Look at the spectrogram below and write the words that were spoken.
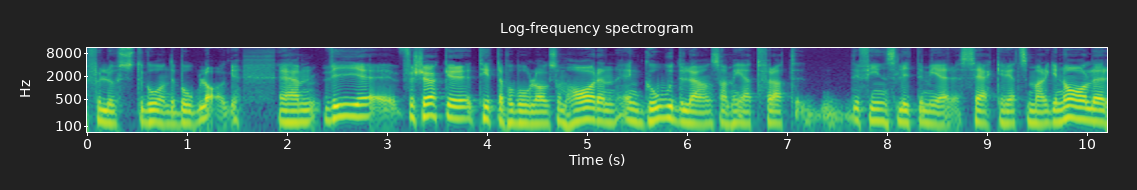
förlustgående bolag. Eh, vi försöker titta på bolag som har en, en god lönsamhet för att det finns lite mer säkerhetsmarginaler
